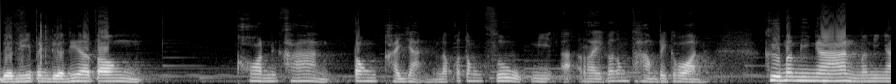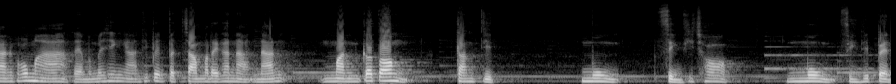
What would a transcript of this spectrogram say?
เดือนนี้เป็นเดือนที่เราต้อง ค่อนข้างต้องขยันแล้วก็ต้องสู้มีอะไรก็ต้องทำไปก่อน คือมันมีงานมันมีงานเข้ามา แต่มันไม่ใช่งานที่เป็นประจำอะไรขนาดนั้น มันก็ต้องตั้งจิตมุ่งสิ่งที่ชอบ มุ่งสิ่งที่เป็น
